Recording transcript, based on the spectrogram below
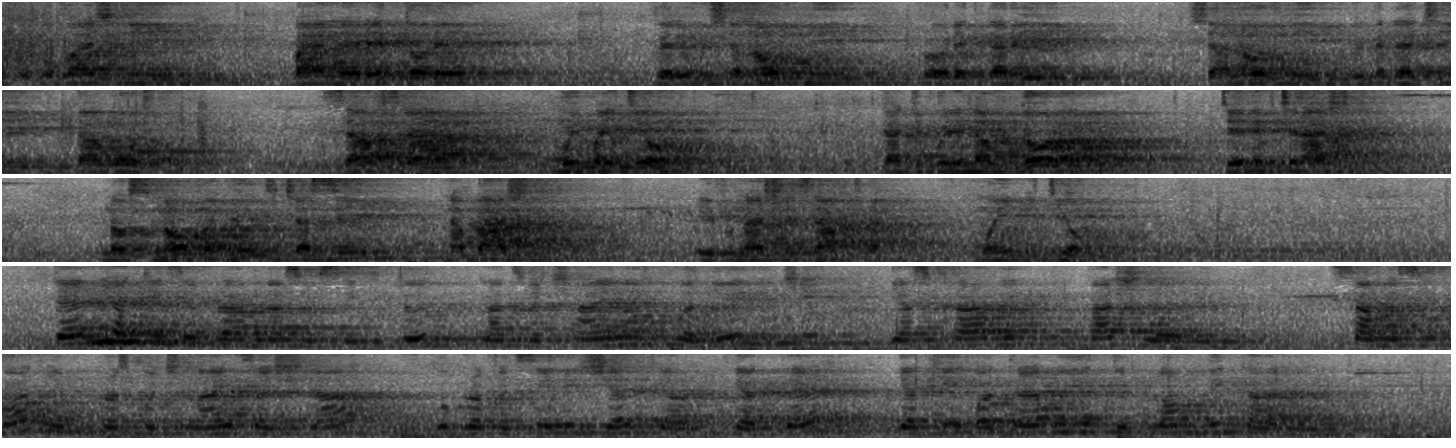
Високоповажні пане ректори, вельмишановні проректори, шановні викладачі та гості. Завтра мы пойдем, как и были нам дороги, день вчерашний. Но снова бьют часы на башне, и в наше завтра мы идем. День, який зібрав нас усіх тут, надзвичайно хвилюючий, яскравий, важливий. Саме сьогодні розпочинається шлях у професійне життя для тих, які отримують диплом лікаря.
